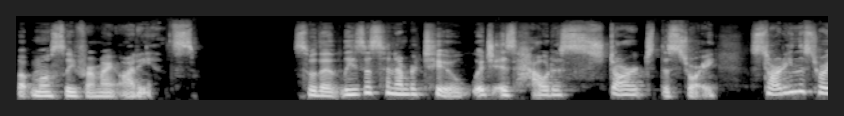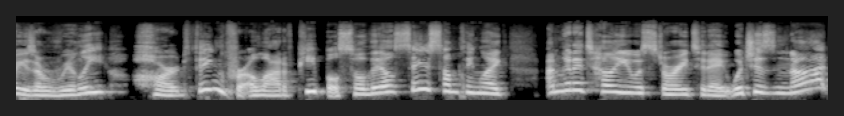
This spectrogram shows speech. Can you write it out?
but mostly for my audience? So that leads us to number two, which is how to start the story. Starting the story is a really hard thing for a lot of people. So they'll say something like, I'm going to tell you a story today, which is not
